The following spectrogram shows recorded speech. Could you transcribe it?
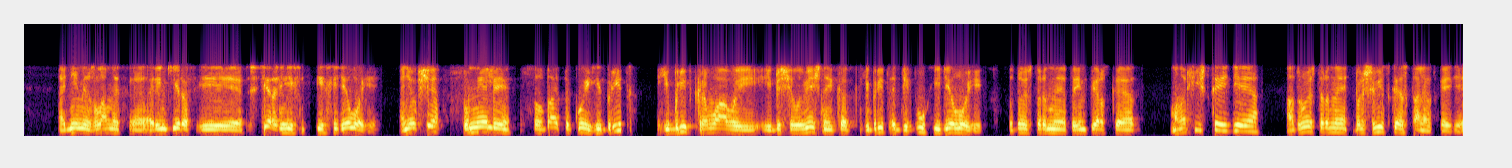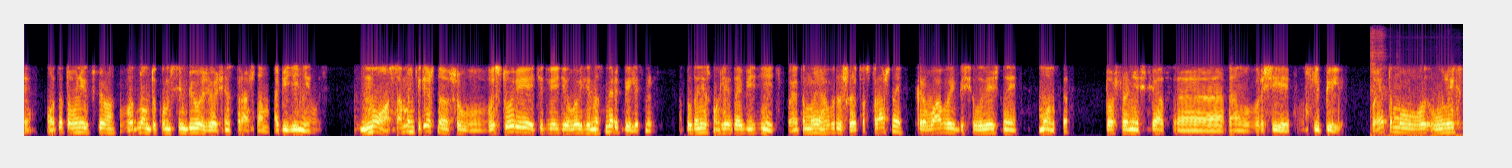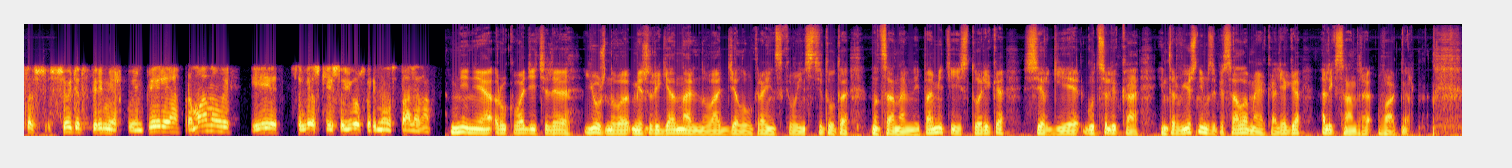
одним из главных э, ориентиров и стержней их, их идеологии. Они вообще сумели создать такой гибрид, гибрид кровавый и бесчеловечный, как гибрид этих двух идеологий. С одной стороны, это имперская монархическая идея, а с другой стороны, большевистская сталинская идея. Вот это у них все в одном таком симбиозе очень страшном объединилось. Но самое интересное, что в истории эти две идеологии на смерть бились а тут они смогли это объединить. Поэтому я говорю, что это страшный, кровавый, бесчеловечный монстр. То, что они сейчас э, там в России слепили. Поэтому у них это все идет в перемешку. Империя Романовых и Советский Союз времен Сталина. Мнение руководителя Южного межрегионального отдела Украинского института национальной памяти историка Сергея Гуцелюка. Интервью с ним записала моя коллега Александра Вагнер.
